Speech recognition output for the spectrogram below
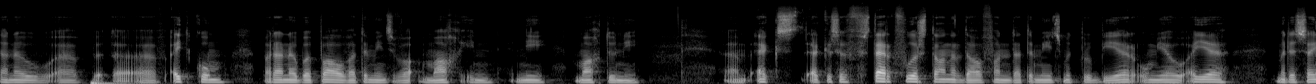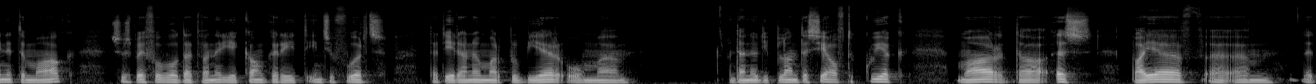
dan nou uh, uh, uh uitkom wat dan nou bepaal wat 'n mens mag en nie mag doen nie. Um, ek ek is 'n sterk voorstander daarvan dat 'n mens moet probeer om jou eie medisyne te maak, soos byvoorbeeld dat wanneer jy kanker het ensovoorts, dat jy dan nou maar probeer om um, dan nou die plante self te kweek, maar daar is baie uh, um dit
